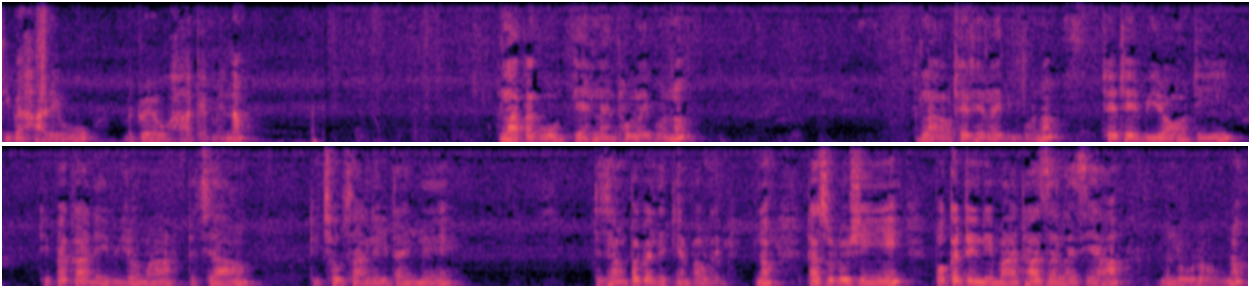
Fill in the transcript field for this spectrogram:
ဒီဘက်ဟာတွေကိုမတွဲဘူးဟာခဲ့မယ်နော်လှပတ်ကိုပြန်လှန်ထုတ်လိုက်ပါနော်အလှကိုထည့်ထည့်လိုက်ပြီပေါ့နော်ထည့်ထည့်ပြီးတော့ဒီဒီဘက်ကနေပြီးတော့မှတစ်ကြောင်ဒီချုပ်စာလေးအတိုင်းပဲတစ်ကြောင်ပတ်ပတ်လေးပြန်ပေါက်လိုက်မယ်နော်ဒါဆိုလို့ရှိရင် pocketing တွေမှာထားဆက်လိုက်စရာမလိုတော့ဘူးနော်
